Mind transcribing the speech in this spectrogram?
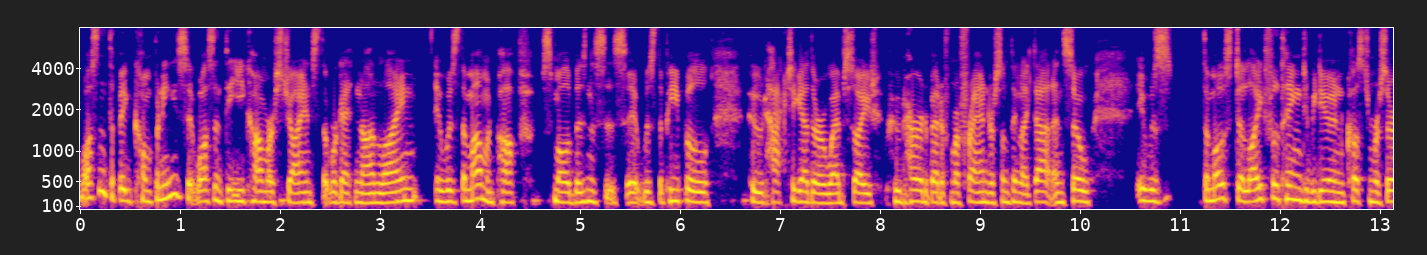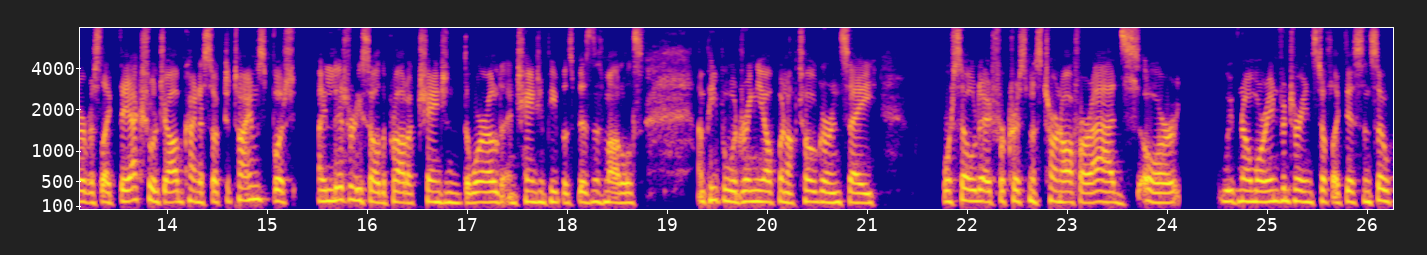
wasn't the big companies, it wasn't the e commerce giants that were getting online. It was the mom and pop small businesses. It was the people who'd hacked together a website, who'd heard about it from a friend or something like that. And so it was the most delightful thing to be doing customer service. Like the actual job kind of sucked at times, but I literally saw the product changing the world and changing people's business models. And people would ring you up in October and say, We're sold out for Christmas, turn off our ads, or we've no more inventory and stuff like this. And so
